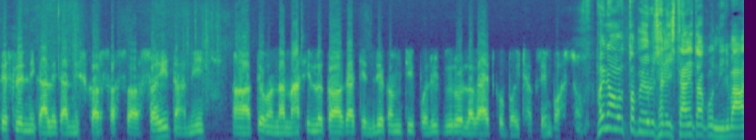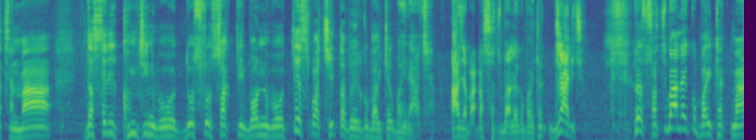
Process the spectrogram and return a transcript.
त्यसले निकालेका निष्कर्ष सहित हामी त्योभन्दा माथिल्लो तहका केन्द्रीय कमिटी पोलिट ब्युरो लगायतको बैठक चाहिँ बस्छौँ होइन अब तपाईँहरू छन् स्थानीय तहको निर्वाचनमा जसरी खुम्चिनुभयो दोस्रो शक्ति बन्नुभयो त्यसपछि तपाईँहरूको बैठक भइरहेछ। आजबाट सचिवालयको बैठक जारी छ। र सचिवालयको बैठकमा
